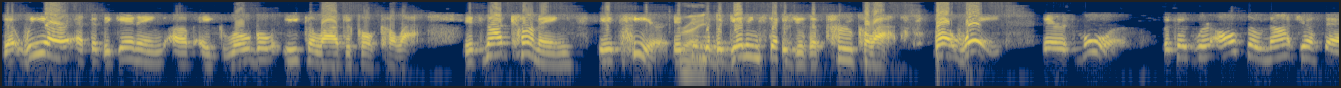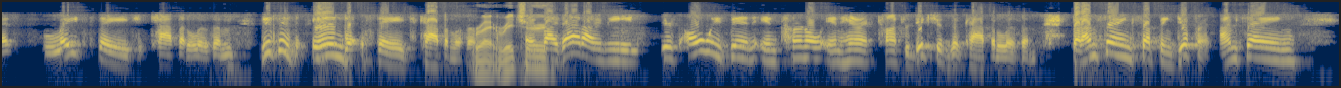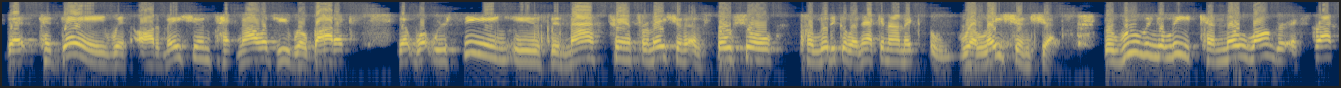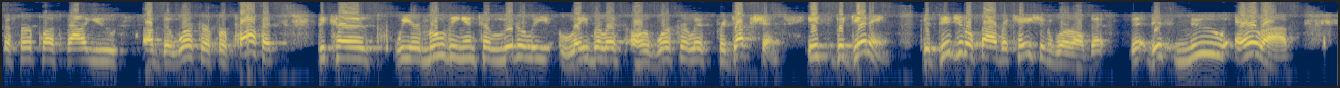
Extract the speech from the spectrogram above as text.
that we are at the beginning of a global ecological collapse. It's not coming, it's here. It's right. in the beginning stages of true collapse. But wait, there's more because we're also not just at late stage capitalism. This is end stage capitalism. Right, Richard. And by that I mean there's always been internal inherent contradictions of capitalism. But I'm saying something different. I'm saying that today with automation, technology, robotics, that what we're seeing is the mass transformation of social, political, and economic relationships. The ruling elite can no longer extract the surplus value of the worker for profits because we are moving into literally laborless or workerless production. It's beginning. The digital fabrication world, that, that this new era,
